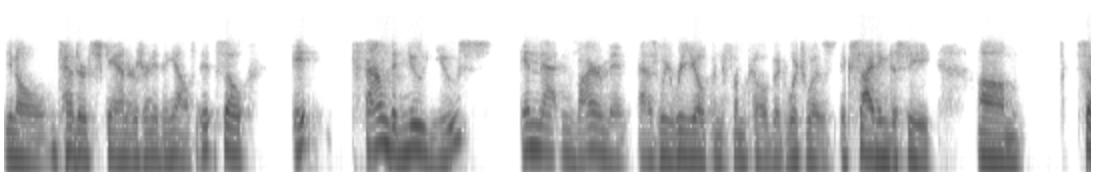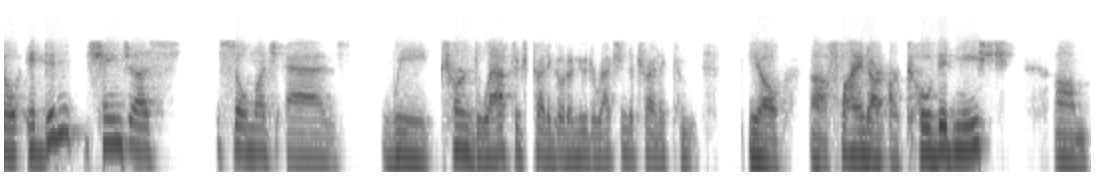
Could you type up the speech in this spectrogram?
you know, tethered scanners or anything else. It, so it found a new use in that environment as we reopened from COVID, which was exciting to see. Um, so it didn't change us so much as we turned left to try to go to a new direction to try to, you know, uh, find our, our COVID niche. Um,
